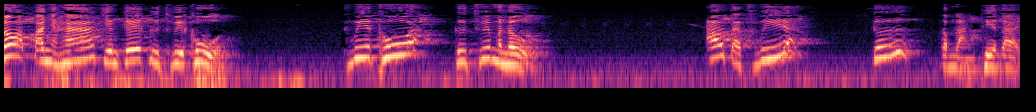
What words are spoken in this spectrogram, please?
ណោះបញ្ហាជាងគេគឺទ្វាខួរទ្វាខួរគឺទ្វាមនោឲ្យតែទ្វាគឺកម្លាំងធាតហើយ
